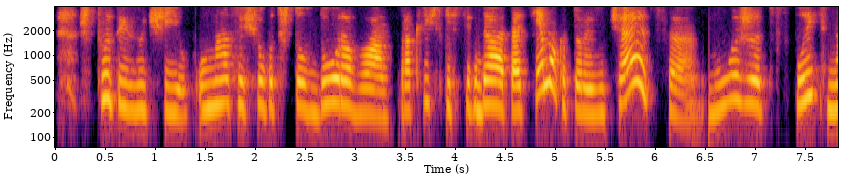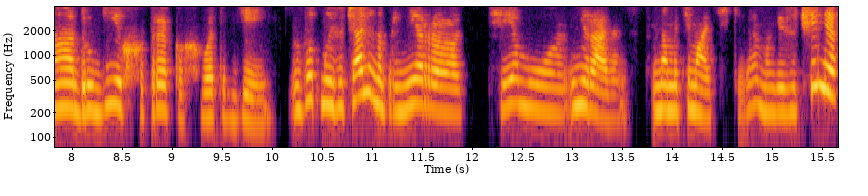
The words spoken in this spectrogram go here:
что ты изучил. У нас еще вот что здорово, практически всегда та тема, которая изучается, может всплыть на других треках в этот день. Вот мы изучали, например, тему неравенств на математике. Да, мы изучили,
